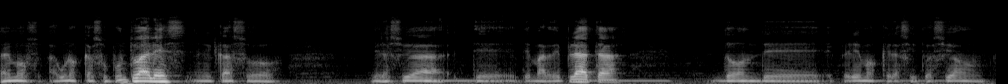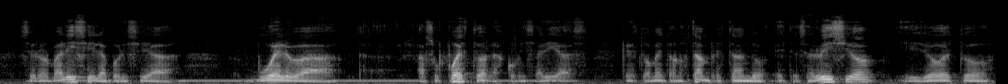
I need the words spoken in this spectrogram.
Sabemos algunos casos puntuales, en el caso de la ciudad de, Mar de Plata, donde esperemos que la situación se normalice y la policía vuelva a sus puestos, las comisarías que en este momento no están prestando este servicio y yo esto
